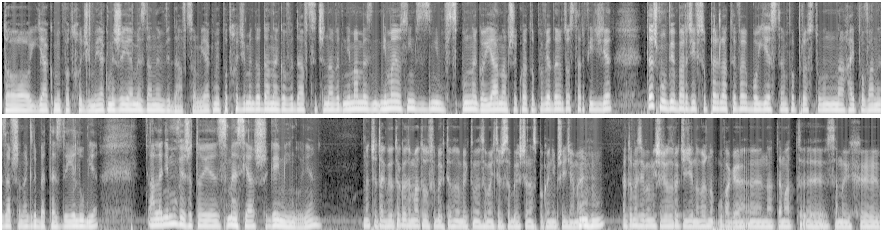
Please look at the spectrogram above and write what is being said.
to, jak my podchodzimy, jak my żyjemy z danym wydawcą, jak my podchodzimy do danego wydawcy, czy nawet nie mamy, nie mają z nim, z nim wspólnego. Ja na przykład opowiadając o Starfieldzie, też mówię bardziej w superlatywach, bo jestem po prostu nahypowany zawsze na gry Bethesdy, je lubię, ale nie mówię, że to jest mesjasz gamingu, nie? Znaczy tak, do tego tematu subiektywno-obiektywnego że sobie jeszcze na spokojnie przejdziemy. Mhm. Natomiast ja bym jeszcze chciał zwrócić jedną ważną uwagę e, na temat e, samych, e,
